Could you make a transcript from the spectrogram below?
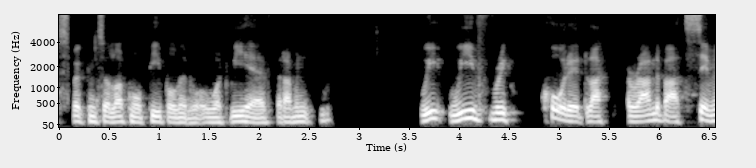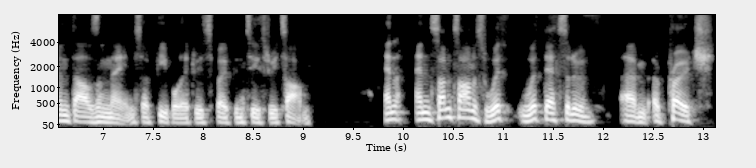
spoken to a lot more people than what we have. But I mean, we we've recorded like around about seven thousand names of people that we've spoken to through time, and and sometimes with with that sort of um, approach,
